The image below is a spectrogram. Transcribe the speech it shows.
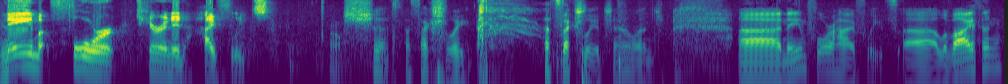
Name four Tyranid high fleets. Oh shit, that's actually that's actually a challenge. Uh, name four high fleets: uh, Leviathan,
